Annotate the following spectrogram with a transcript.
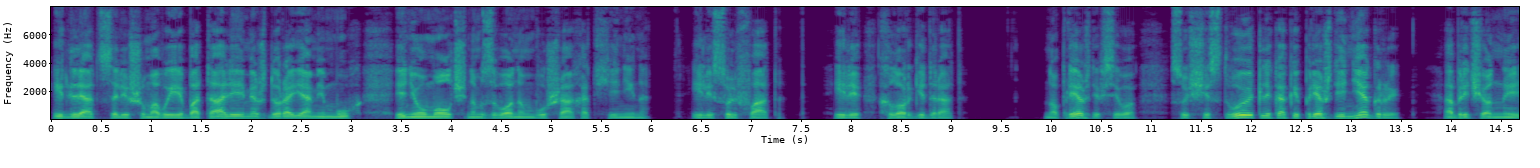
И длятся ли шумовые баталии между роями мух и неумолчным звоном в ушах от хинина, или сульфата, или хлоргидрата? Но прежде всего, существуют ли, как и прежде, негры, обреченные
